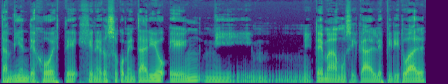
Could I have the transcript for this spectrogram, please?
También dejó este generoso comentario en mi, mi tema musical espiritual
